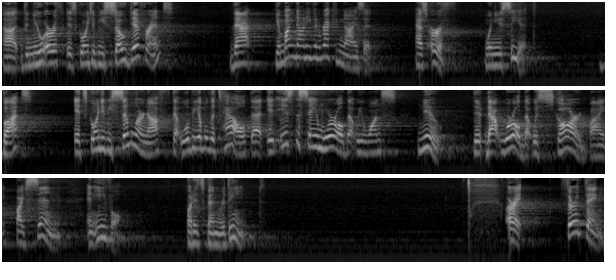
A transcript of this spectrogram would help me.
Uh, the new earth is going to be so different that you might not even recognize it as earth when you see it. But it's going to be similar enough that we'll be able to tell that it is the same world that we once knew. That world that was scarred by, by sin and evil, but it's been redeemed. All right, third thing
